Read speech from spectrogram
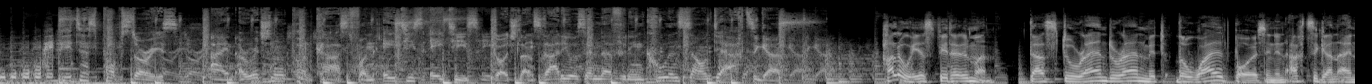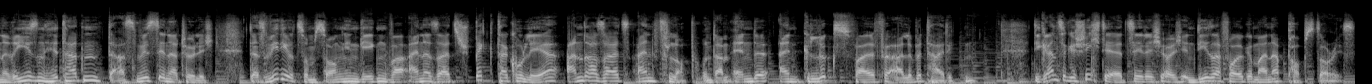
Peters Pop Stories, ein Original Podcast von 80s 80s, Deutschlands Radiosender für den coolen Sound der 80er. Hallo, hier ist Peter Illmann. Dass Duran Duran mit The Wild Boys in den 80ern einen Riesenhit hatten, das wisst ihr natürlich. Das Video zum Song hingegen war einerseits spektakulär, andererseits ein Flop und am Ende ein Glücksfall für alle Beteiligten. Die ganze Geschichte erzähle ich euch in dieser Folge meiner Pop Stories.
